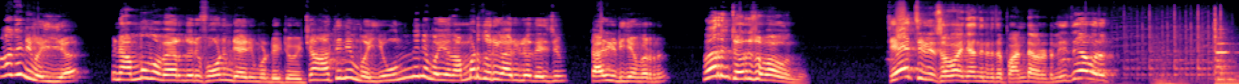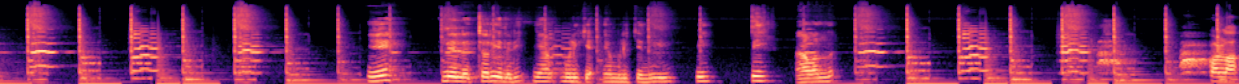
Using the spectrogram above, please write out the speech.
അതിന് വയ്യ. പിന്നെ അമ്മൂമ്മ വേറെ ഒരു ഫോണിന്റെ കാര്യം കൊണ്ടുപോയി ചോദിച്ചു. അതിനും വയ്യ ഒന്നിനും വയ്യ. നമ്മുടെ ഒരു കാര്യമില്ല തേച്ചും താഴെ ഇടിക്കാൻ പറഞ്ഞു. വേറെ ചെറു സ്വഭാവം ഒന്നും. ചേച്ചിയുടെ സ്വഭാവം ഞാൻ നിന്റെ അടുത്ത് പണ്ട് പറഞ്ഞിട്ടില്ല ഇതേ ഒരു ഏ? ഇല്ല ഇല്ല ചെറിയല്ലടി. ഞാൻ വിളിക്കാം ഞാൻ വിളിക്കാം. നീ നീ നീ. ആ വന്ന്. കൊള്ളാം.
